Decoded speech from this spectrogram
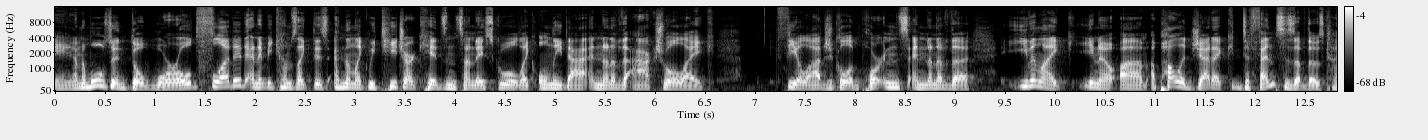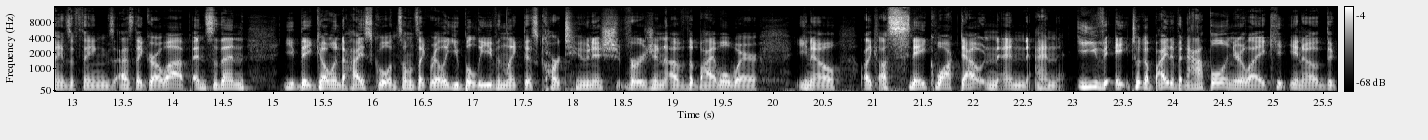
animals and the world flooded, and it becomes like this. And then like we teach our kids in Sunday school like only that, and none of the actual like theological importance and none of the even like you know um, apologetic defenses of those kinds of things as they grow up and so then you, they go into high school and someone's like really? You believe in like this cartoonish version of the bible where you know like a snake walked out and and and eve ate, took a bite of an apple and you're like you know the,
